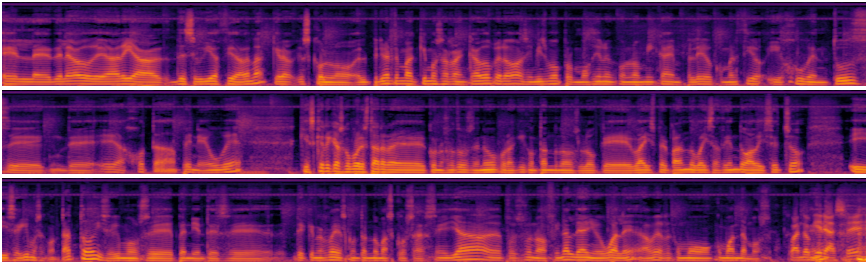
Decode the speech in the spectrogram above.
el eh, delegado de área de seguridad ciudadana, que es con el primer tema que hemos arrancado, pero asimismo promoción económica, empleo, comercio y juventud eh, de EAJ, PNV que es que ricasco por estar eh, con nosotros de nuevo por aquí contándonos lo que vais preparando, vais haciendo, habéis hecho y seguimos en contacto y seguimos eh, pendientes eh, de que nos vayas contando más cosas. ya, pues bueno, a final de año igual, ¿eh? A ver cómo, cómo andamos. Cuando quieras, ¿eh?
